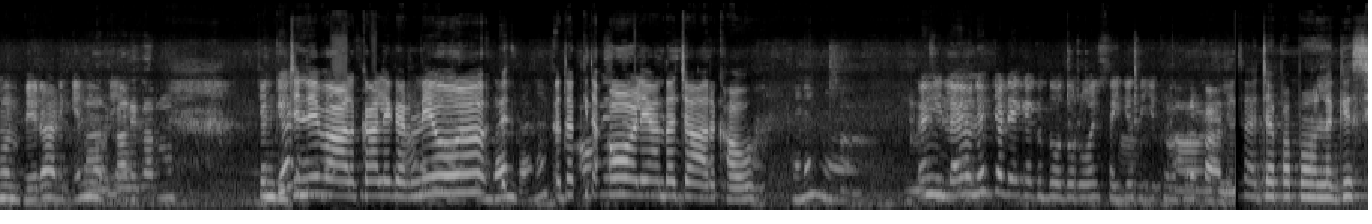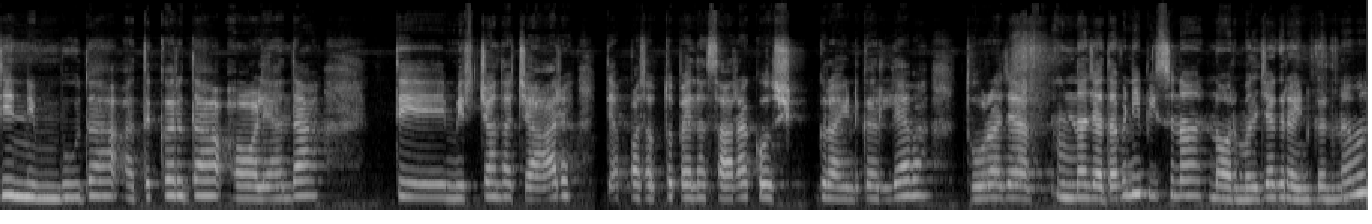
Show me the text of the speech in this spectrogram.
ਹੁਣ ਫੇਰ ਹਟ ਗਏ ਨੇ ਕਾਲੇ ਕਰਨ ਨੂੰ। ਚੰਗੇ? ਜਿਹਨੇ ਵਾਲ ਕਾਲੇ ਕਰਨੇ ਉਹ ਉਹਦਾ ਕਿਤਾ ਔਲਿਆਂ ਦਾ ਚਾਰ ਖਾਓ। ਹਨਾ? ਹਾਂ ਅਸੀਂ ਲੈ ਉਹਨੇ ਚਲੇ ਕੇ ਇੱਕ ਦੋ ਦੋ ਰੋਜ਼ ਸਹੀ ਸਹੀ ਥੋੜਾ ਥੋੜਾ ਖਾ ਲਿਆ ਅੱਜ ਆਪਾਂ ਪਾਉਣ ਲੱਗੇ ਸੀ ਨਿੰਬੂ ਦਾ ਅਦਕਰ ਦਾ ਔਲਿਆਂ ਦਾ। ਅਤੇ ਮਿਰਚਾਂ ਦਾ ਚਾਰ ਅਤੇ ਆਪਾਂ ਸਭ ਤੋਂ ਪਹਿਲਾਂ ਸਾਰਾ ਕੁਛ ਗ੍ਰਾਈਂਡ ਕਰ ਲਿਆ ਵਾ। ਥੋੜ੍ਹਾ ਜਿਹਾ ਇੰਨਾ ਜ਼ਿਆਦਾ ਵੀ ਨਹੀਂ ਪੀਸਣਾ ਨੋਰਮਲ ਜਿਹਾ ਗ੍ਰਾਇੰਡ ਕਰਨਾ ਵਾ।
